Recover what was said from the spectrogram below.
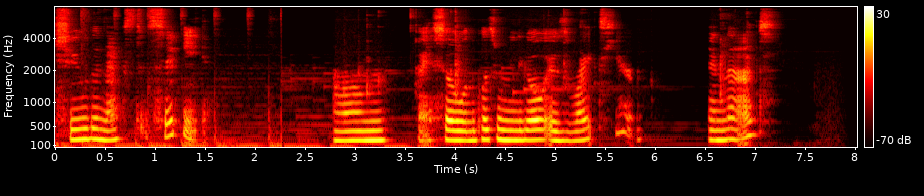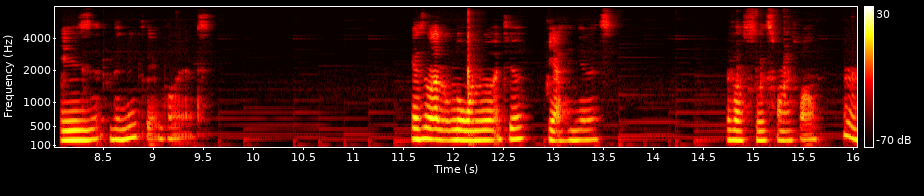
to the next city. Um, okay, so the place we need to go is right here. And that is the nuclear plant. Isn't that the one we went to? Yeah, I think it is. There's also this one as well. Hmm.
